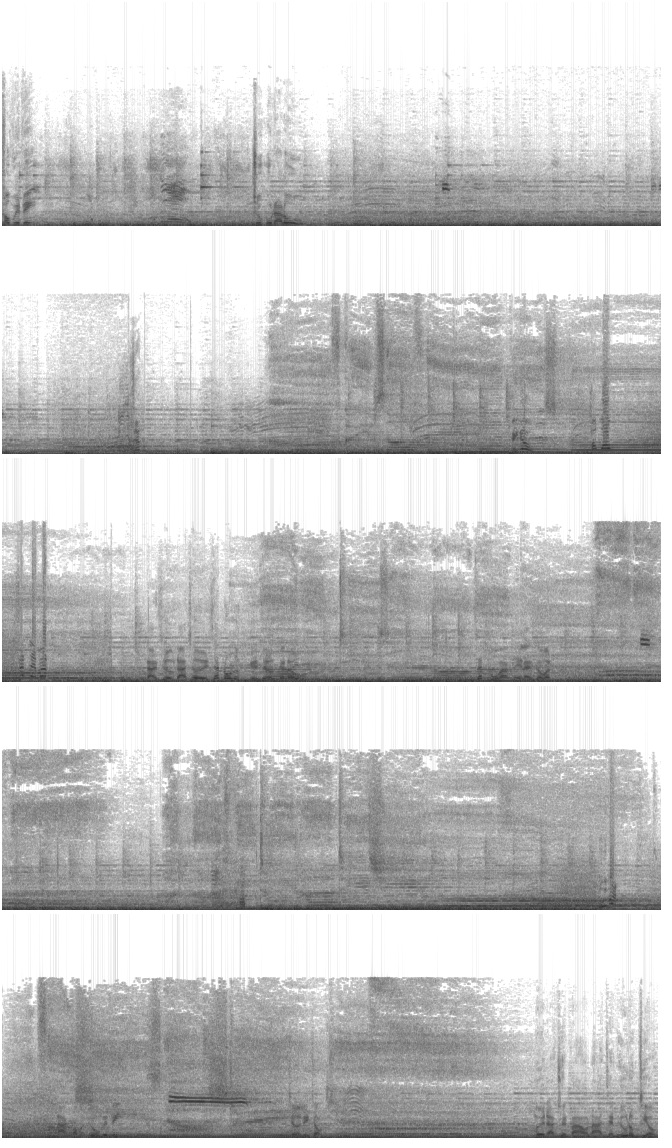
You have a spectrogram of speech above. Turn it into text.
không việt vị chukunaru, rất cánh đầu. Bóc bóng. Rất đẹp mắt. Đại dương đã chơi rất nỗ lực kể từ trận đấu. Rất cố gắng để lại dấu ấn. đã truyền vào là Trần Hữu Đông Triều.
